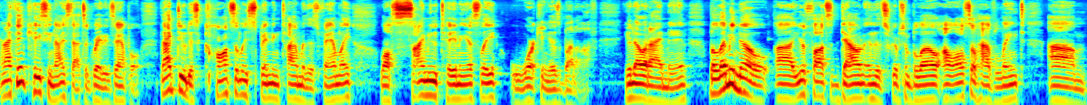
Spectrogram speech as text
And I think Casey Neistat's a great example. That dude is constantly spending time with his family while simultaneously working his butt off. You know what I mean? But let me know uh, your thoughts down in the description below. I'll also have linked um,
